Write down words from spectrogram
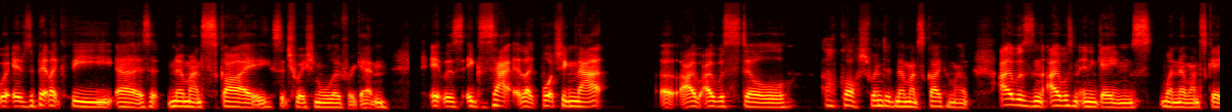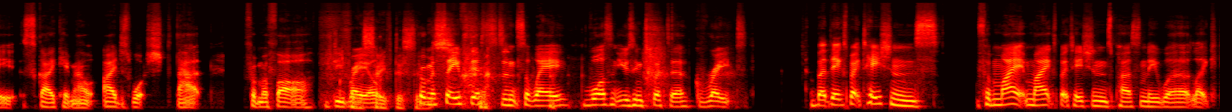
It was a bit like the uh, is it No Man's Sky situation all over again. It was exact like watching that. Uh, I, I was still oh gosh, when did No Man's Sky come out? I wasn't I wasn't in games when No Man's Sky, Sky came out. I just watched that from afar, derailed from a safe distance, from a safe distance away. Wasn't using Twitter. Great, but the expectations for my my expectations personally were like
